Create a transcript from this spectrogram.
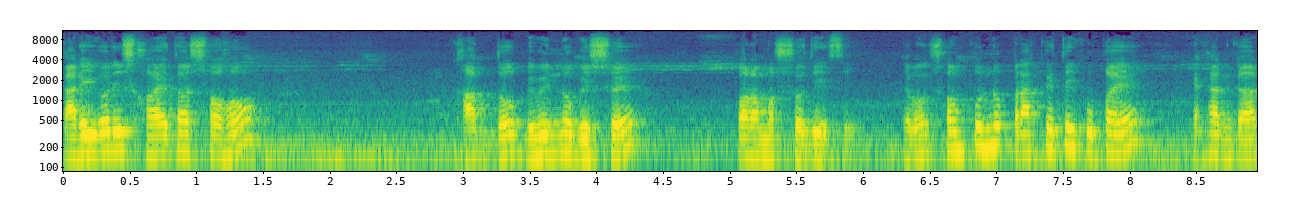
কারিগরি সহায়তা সহ খাদ্য বিভিন্ন বিষয়ে পরামর্শ দিয়েছি এবং সম্পূর্ণ প্রাকৃতিক উপায়ে এখানকার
